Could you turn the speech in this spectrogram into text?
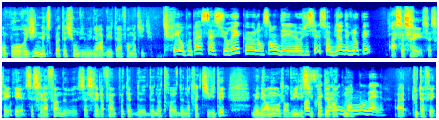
ont pour origine l'exploitation d'une vulnérabilité informatique. Et on ne peut pas s'assurer que l'ensemble des logiciels soient bien développés? Ah, ça serait, ça serait, ça serait la fin de, ça serait la fin peut-être de, notre de notre activité. Mais néanmoins aujourd'hui les cycles de développement, une bonne nouvelle. Ah, tout à fait.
